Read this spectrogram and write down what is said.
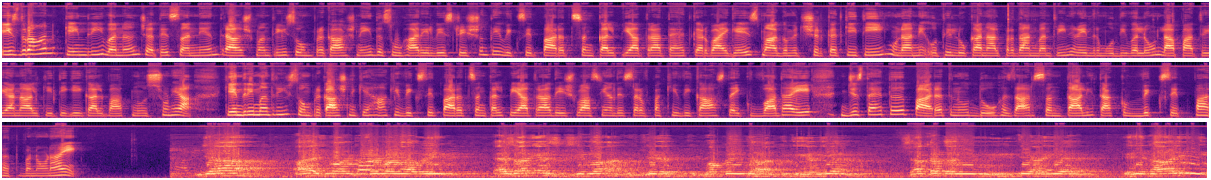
ਇਸ ਦੌਰਾਨ ਕੇਂਦਰੀ ਵਣਜ ਅਤੇ ਸੰਯੰਤ ਰਾਜ ਮੰਤਰੀ ਸੋਮ ਪ੍ਰਕਾਸ਼ ਨੇ ਦਸੂਹਾ ਰੇਲਵੇ ਸਟੇਸ਼ਨ ਤੇ ਵਿਕਸਿਤ ਭਾਰਤ ਸੰਕਲਪ ਯਾਤਰਾ ਤਹਿਤ ਕਰਵਾਏ ਗਏ ਸਮਾਗਮ ਵਿੱਚ ਸ਼ਿਰਕਤ ਕੀਤੀ। ਉਹਨਾਂ ਨੇ ਉੱਥੇ ਲੋਕਾਂ ਨਾਲ ਪ੍ਰਧਾਨ ਮੰਤਰੀ ਨਰਿੰਦਰ ਮੋਦੀ ਵੱਲੋਂ ਲਾਭਪਾਤਰੀਆਂ ਨਾਲ ਕੀਤੀ ਗਈ ਗੱਲਬਾਤ ਨੂੰ ਸੁਣਿਆ। ਕੇਂਦਰੀ ਮੰਤਰੀ ਸੋਮ ਪ੍ਰਕਾਸ਼ ਨੇ ਕਿਹਾ ਕਿ ਵਿਕਸਿਤ ਭਾਰਤ ਸੰਕਲਪ ਯਾਤਰਾ ਦੇਸ਼ ਵਾਸੀਆਂ ਦੇ ਸਰਵਪੱਖੀ ਵਿਕਾਸ ਦਾ ਇੱਕ ਵਾਅਦਾ ਹੈ ਜਿਸ ਤਹਿਤ ਭਾਰਤ ਨੂੰ 2047 ਤੱਕ ਵਿਕਸਿਤ ਭਾਰਤ ਬਣਾਉਣਾ ਹੈ ਜਾਂ ਆਯੁਸ਼ਮਾਨ ਕਾਰਡ ਬਣਾ ਇਹ ਸਾਰੀਆਂ ਸਕੀਮਾਂ ਤੇ ਮੌਕੇ ਦੀ ਹਾਲ ਕੀਤੀ ਜਾਂਦੀਆਂ ਸਾਖਰ ਦਾ ਵੀ ਤੇ ਆਈ ਹੈ ਇਹਦੇ ਨਾਲ ਹੀ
